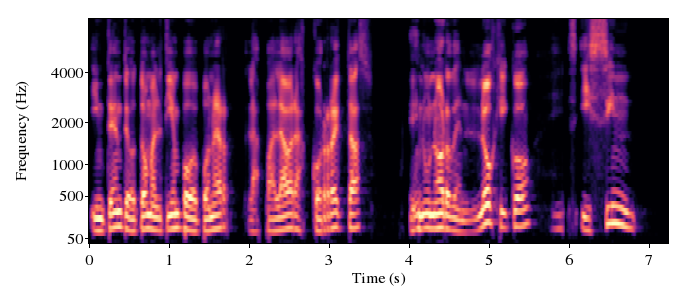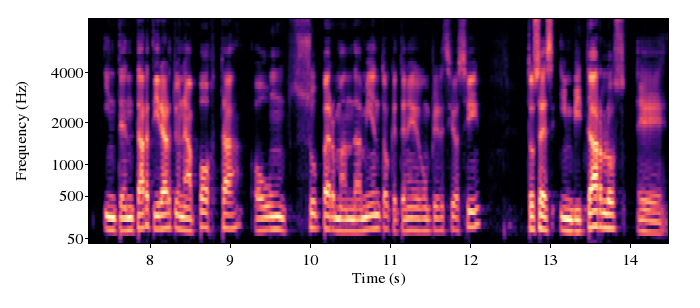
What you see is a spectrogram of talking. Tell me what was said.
intente o toma el tiempo de poner las palabras correctas en un orden lógico y sin intentar tirarte una aposta o un super mandamiento que tenés que cumplir sí o sí. Entonces, invitarlos eh,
